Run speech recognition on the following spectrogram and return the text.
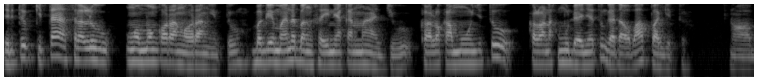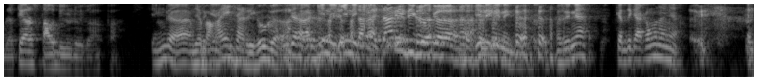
Jadi tuh kita selalu ngomong ke orang-orang itu bagaimana bangsa ini akan maju kalau kamu itu kalau anak mudanya tuh nggak tahu apa-apa gitu. Oh, berarti harus tahu dildo itu apa. Ya, enggak, Ya makanya cari Google. enggak gini gini. Gini. cari di Google. gini gini gini. Maksudnya ketika kamu nanya, eh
